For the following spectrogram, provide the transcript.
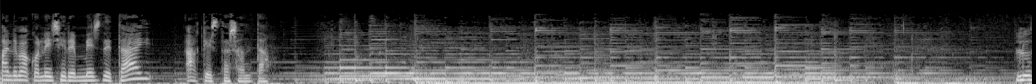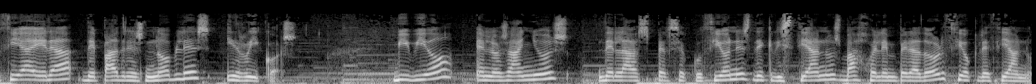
Anem a conèixer en més detall aquesta santa. Lucía era de padres nobles y ricos. Vivió en los años de las persecuciones de cristianos bajo el emperador Diocleciano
